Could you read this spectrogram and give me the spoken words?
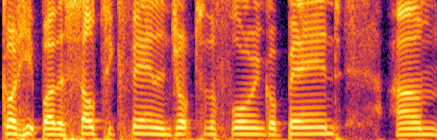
got hit by the Celtic fan and dropped to the floor and got banned. Um,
